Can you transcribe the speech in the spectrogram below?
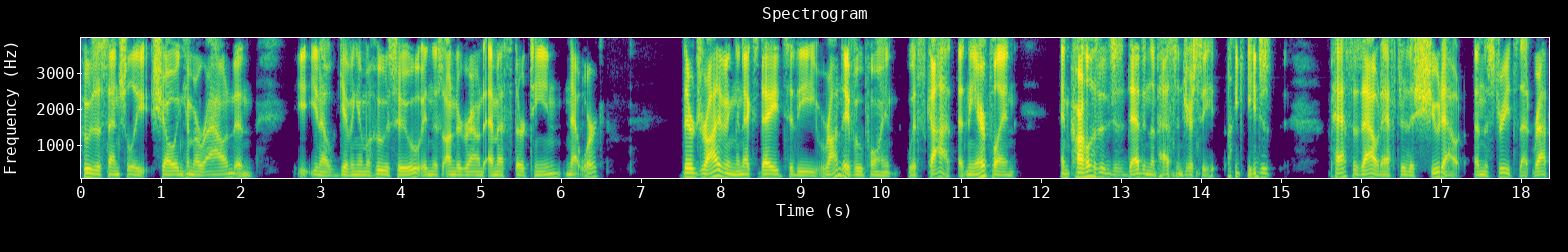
who's essentially showing him around and, you know, giving him a who's who in this underground MS 13 network, they're driving the next day to the rendezvous point with Scott in the airplane and Carlos is just dead in the passenger seat. Like he just passes out after the shootout in the streets that Rapp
